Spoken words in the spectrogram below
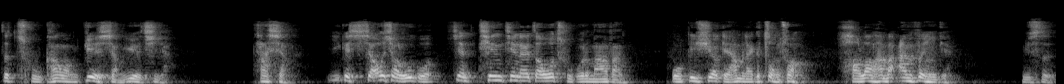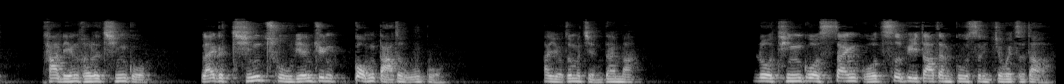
这楚康王越想越气啊，他想，一个小小吴国，竟然天天来找我楚国的麻烦，我必须要给他们来个重创，好让他们安分一点。于是，他联合了秦国，来个秦楚联军攻打这吴国。啊，有这么简单吗？若听过三国赤壁大战的故事，你就会知道，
